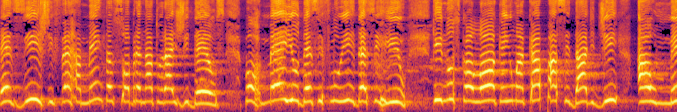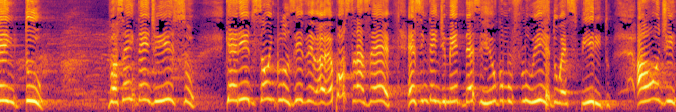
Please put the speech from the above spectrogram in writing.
existem ferramentas sobrenaturais de Deus por meio desse fluir desse rio que nos coloca em uma capacidade de aumento. Você entende isso? Queridos, são inclusive, eu posso trazer esse entendimento desse rio como fluir do Espírito, aonde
